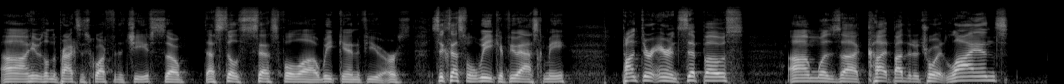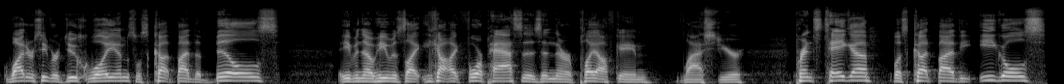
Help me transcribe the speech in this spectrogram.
Uh, he was on the practice squad for the Chiefs, so that's still a successful uh, weekend if you or successful week if you ask me. Punter Aaron Siposs um, was uh, cut by the Detroit Lions. Wide receiver Duke Williams was cut by the Bills, even though he was like he got like four passes in their playoff game last year. Prince Tega was cut by the Eagles.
